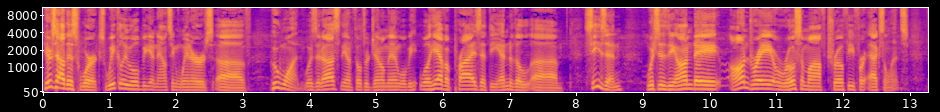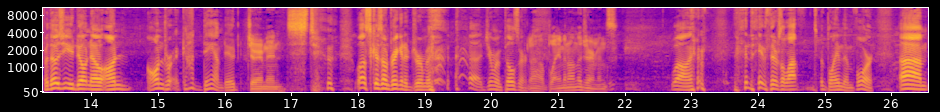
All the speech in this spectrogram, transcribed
here's how this works. Weekly, we'll be announcing winners of who won. Was it us, the unfiltered gentleman? Will be will he have a prize at the end of the uh, season, which is the Andre Andre Roussimoff Trophy for Excellence. For those of you who don't know, on Andre, God damn, dude. German. Stu- well, it's because I'm drinking a German German Pilsner. Oh, blame it on the Germans. Well, there's a lot to blame them for. Um,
